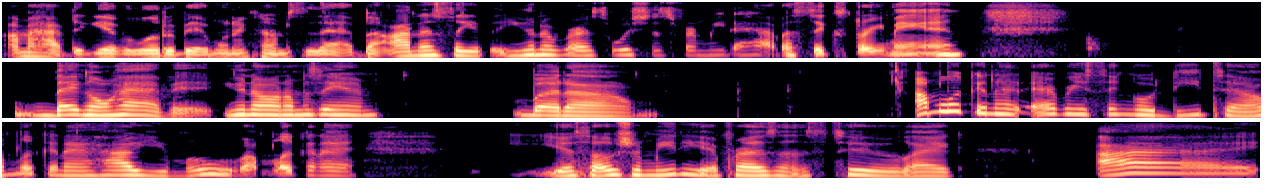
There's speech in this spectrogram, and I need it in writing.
I'm gonna have to give a little bit when it comes to that. But honestly, if the universe wishes for me to have a six three man, they gonna have it. You know what I'm saying? But um I'm looking at every single detail. I'm looking at how you move. I'm looking at your social media presence too. Like I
